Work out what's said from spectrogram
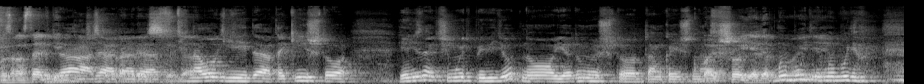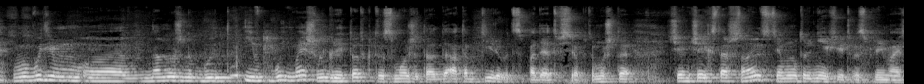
Возрастает генетическая да, да. Да, да. Технологии, да, такие, что я не знаю, к чему это приведет, но я думаю, что там, конечно, нас... большой ядерный мы будем, мы будем, мы будем, э, нам нужно будет и понимаешь, выиграет тот, кто сможет адаптироваться под это все, потому что чем человек старше становится, тем ему труднее все это воспринимать.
